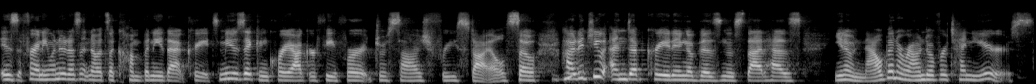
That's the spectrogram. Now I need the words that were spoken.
is, for anyone who doesn't know, it's a company that creates music and choreography for dressage freestyle. So, mm-hmm. how did you end up creating a business that has, you know, now been around over 10 years?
